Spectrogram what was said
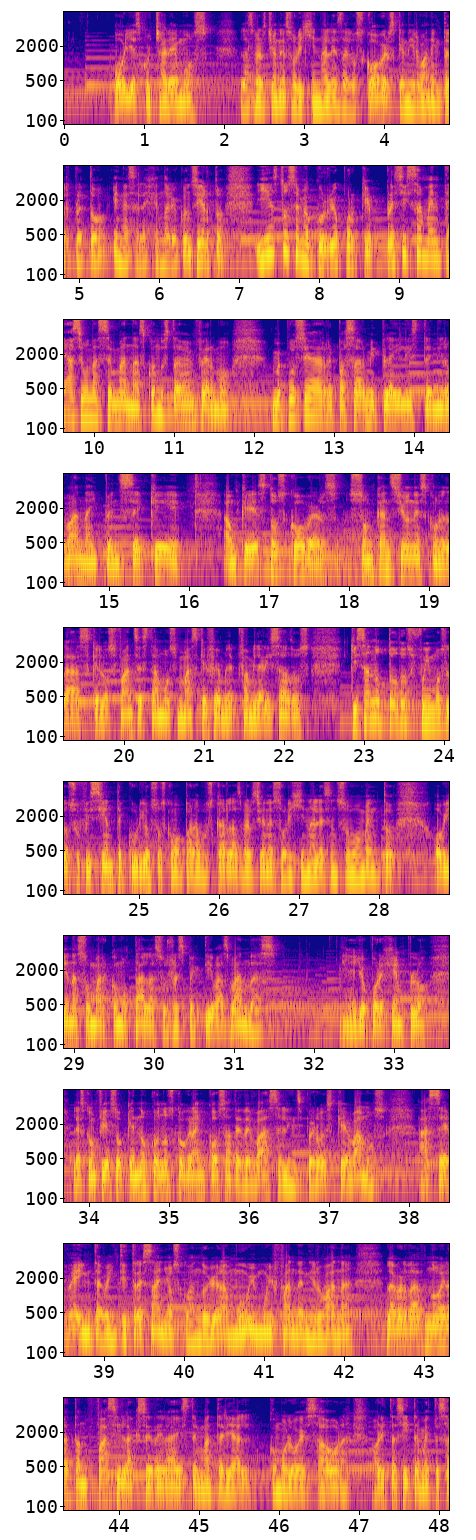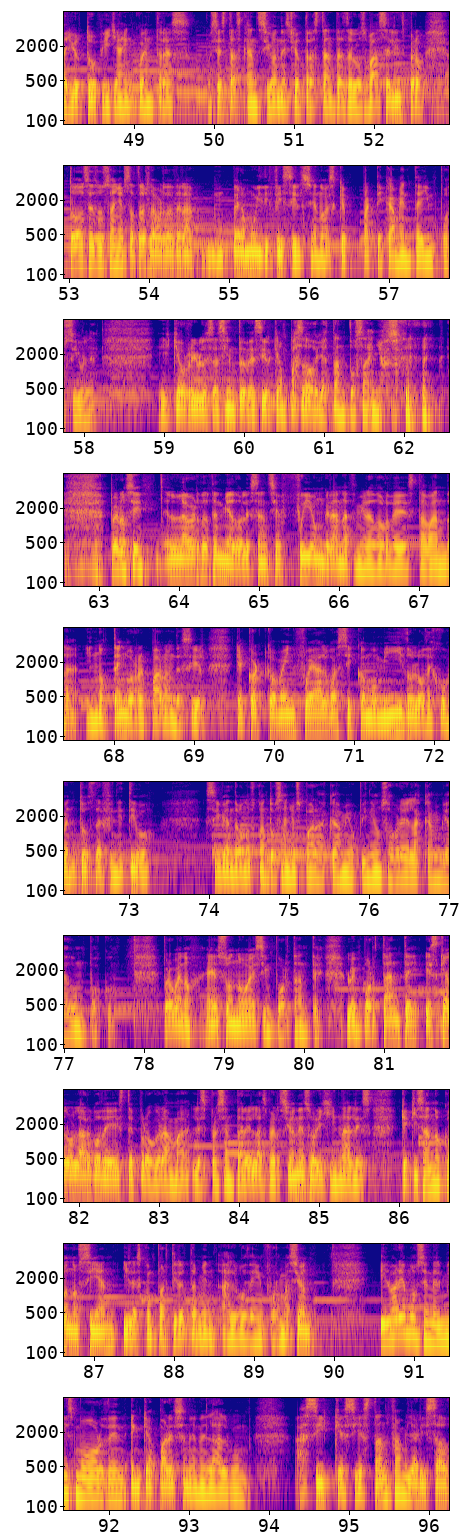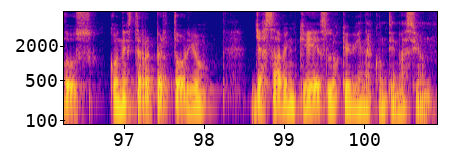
Hoy escucharemos las versiones originales de los covers que Nirvana interpretó en ese legendario concierto. Y esto se me ocurrió porque precisamente hace unas semanas, cuando estaba enfermo, me puse a repasar mi playlist de Nirvana y pensé que, aunque estos covers son canciones con las que los fans estamos más que familiarizados, quizá no todos fuimos lo suficiente curiosos como para buscar las versiones originales en su momento o bien asomar como tal a sus respectivas bandas. Eh, yo, por ejemplo, les confieso que no conozco gran cosa de The Vaselins, pero es que vamos, hace 20, 23 años, cuando yo era muy, muy fan de Nirvana, la verdad no era tan fácil acceder a este material como lo es ahora. Ahorita sí te metes a YouTube y ya encuentras pues estas canciones y otras tantas de los Vaselins, pero todos esos años atrás la verdad era, era muy difícil, si no es que prácticamente imposible. Y qué horrible se siente decir que han pasado ya tantos años. Pero sí, la verdad en mi adolescencia fui un gran admirador de esta banda y no tengo reparo en decir que Kurt Cobain fue algo así como mi ídolo de juventud definitivo si bien de unos cuantos años para acá mi opinión sobre él ha cambiado un poco. Pero bueno, eso no es importante. Lo importante es que a lo largo de este programa les presentaré las versiones originales que quizá no conocían y les compartiré también algo de información. Y lo haremos en el mismo orden en que aparecen en el álbum. Así que si están familiarizados con este repertorio, ya saben qué es lo que viene a continuación.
